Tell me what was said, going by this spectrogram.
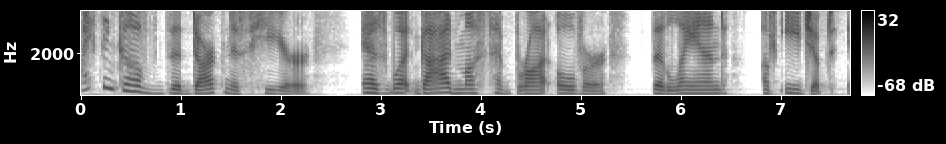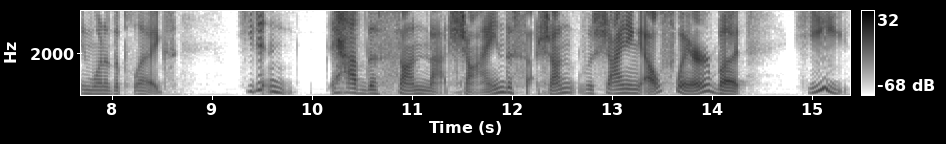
I think of the darkness here as what God must have brought over the land of Egypt in one of the plagues. He didn't have the sun not shine. The sun was shining elsewhere, but he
